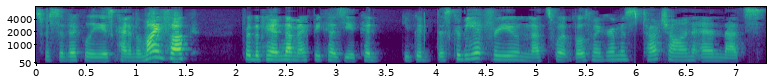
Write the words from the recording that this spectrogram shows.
specifically is kind of a mind fuck for the pandemic because you could, you could, this could be it for you, and that's what both my grandmas touch on, and that's,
